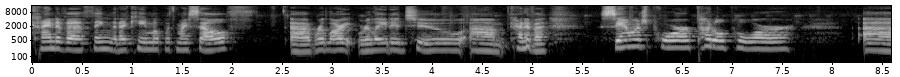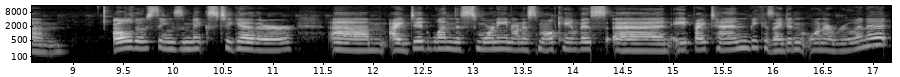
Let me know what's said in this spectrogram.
kind of a thing that I came up with myself uh, rel related to um, kind of a sandwich pour, puddle pour, um, all those things mixed together. Um, I did one this morning on a small canvas, uh, an 8 by 10 because I didn't want to ruin it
